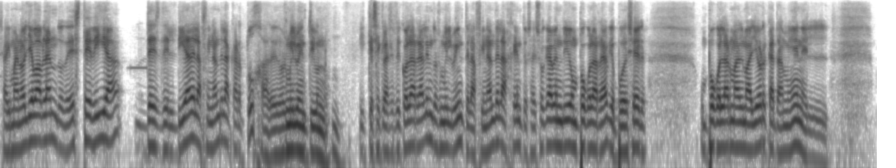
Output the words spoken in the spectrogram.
O sea, Imanol lleva hablando de este día desde el día de la final de la Cartuja de 2021 mm. Y que se clasificó la Real en 2020, la final de la gente. O sea, eso que ha vendido un poco la Real, que puede ser un poco el arma del Mallorca también, el.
